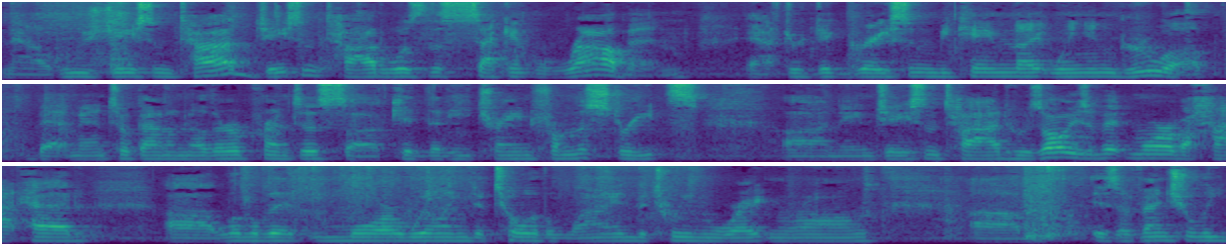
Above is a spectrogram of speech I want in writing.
Now, who's Jason Todd? Jason Todd was the second Robin after Dick Grayson became Nightwing and grew up. Batman took on another apprentice, a kid that he trained from the streets, uh, named Jason Todd, who's always a bit more of a hothead, uh, a little bit more willing to toe the line between right and wrong. Um, is eventually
